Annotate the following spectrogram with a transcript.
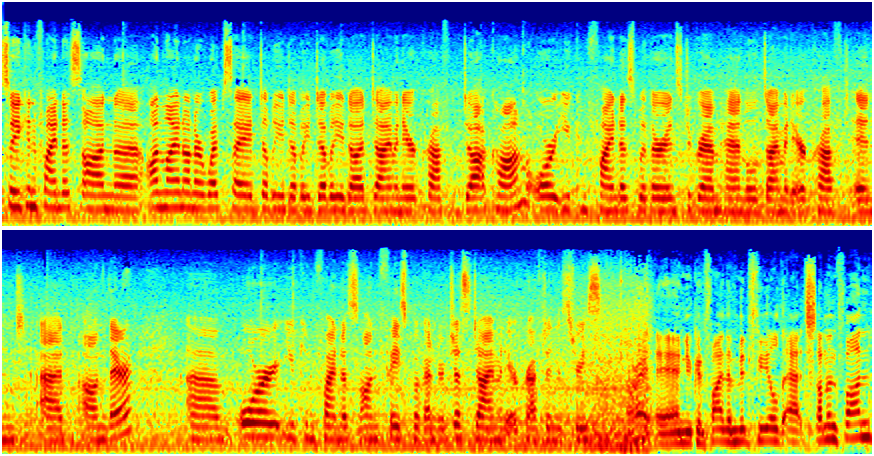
So you can find us on uh, online on our website www.diamondaircraft.com, or you can find us with our Instagram handle Diamond Aircraft and at on there. um, or you can find us on Facebook under just Diamond Aircraft Industries. All right, and you can find the midfield at Sun and Fun.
